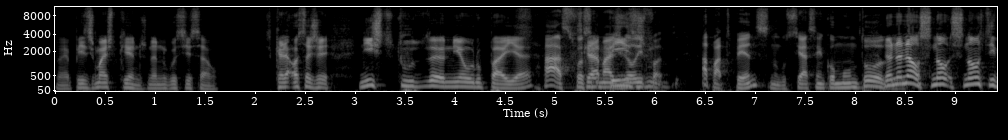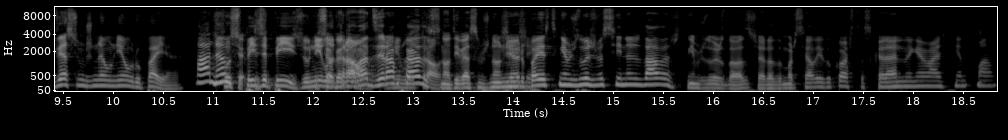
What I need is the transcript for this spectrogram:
não é? países mais pequenos na negociação. Se calhar- ou seja, nisto tudo da União Europeia. Ah, se fosse calhar mais países- galifa... Ah pá, depende, se negociassem como um todo. Não, não, não, se não, se não estivéssemos na União Europeia. Ah, não. Se fosse isso- país a país, Isso é que eu unilateral. estava a dizer há bocado. unilateral. Se não estivéssemos na União Sim, sim. Europeia, tínhamos duas vacinas dadas. Tínhamos duas doses. Era do Marcelo e do Costa. Se calhar ninguém mais tinha tomado.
